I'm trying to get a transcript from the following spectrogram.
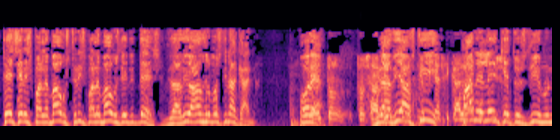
τέσσερις παλεμάχους, τρεις παλεμάχους διαιτητές. Δηλαδή ο άνθρωπος τι να κάνει; Ωραία. Ε, τον, τον Σαββίδη δηλαδή τον έχουν αυτοί πιάσει καλά πάνε από λέει πίσω. και τους δίνουν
